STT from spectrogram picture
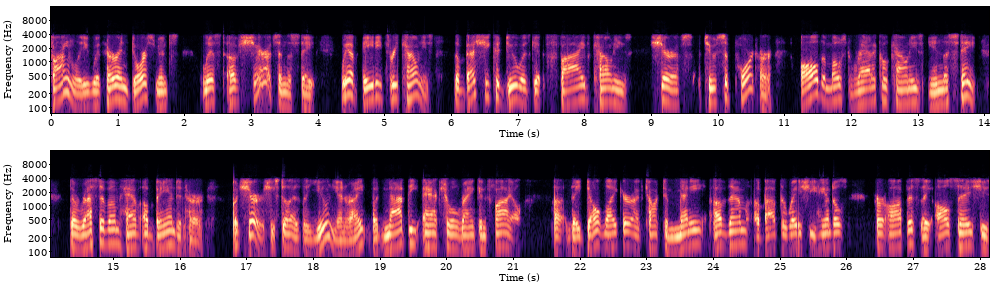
finally, with her endorsements list of sheriffs in the state. We have 83 counties. The best she could do was get five counties sheriffs to support her. All the most radical counties in the state. The rest of them have abandoned her. But sure, she still has the union, right? But not the actual rank and file. Uh, they don't like her. I've talked to many of them about the way she handles her office. They all say she's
